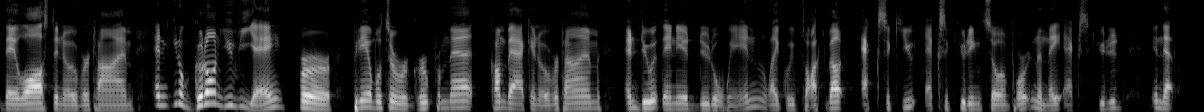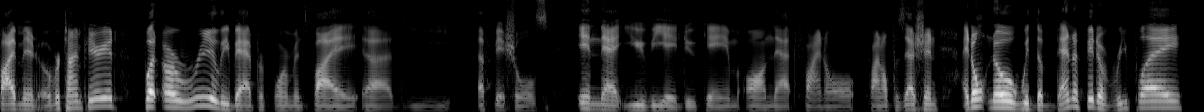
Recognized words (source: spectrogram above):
They lost in overtime. And, you know, good on UVA for being able to regroup from that, come back in overtime, and do what they needed to do to win. Like we've talked about, execute. Executing so important, and they executed in that five minute overtime period. But a really bad performance by uh, the officials in that UVA Duke game on that final final possession. I don't know with the benefit of replay,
